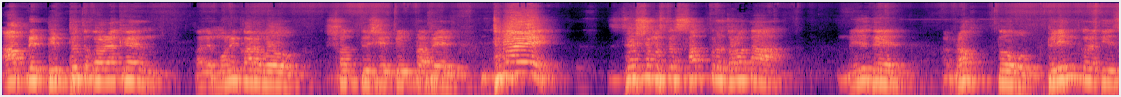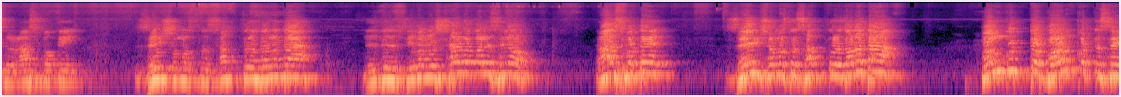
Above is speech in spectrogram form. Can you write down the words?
আপনি বিব্রত করে রাখেন, তাহলে মনে করব সত্যি সে বিপ্লবের যে সমস্ত ছাত্র জনতা নিজেদের রক্ত বিলীন করে দিয়েছিল রাজপথে। যে সমস্ত ছাত্র জনতা নিজেদের জীবন উৎসর্গ করেছিল রাজপথে, যেই সমস্ত ছাত্র জনতা পঙ্গুত্ব বরণ করতেছে,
